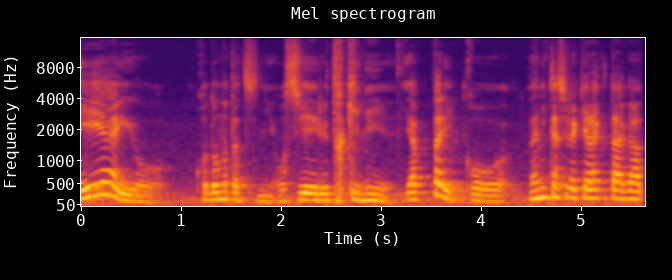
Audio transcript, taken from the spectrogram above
AI を子どもたちに教える時にやっぱりこう何かしらキャラクターがあっ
